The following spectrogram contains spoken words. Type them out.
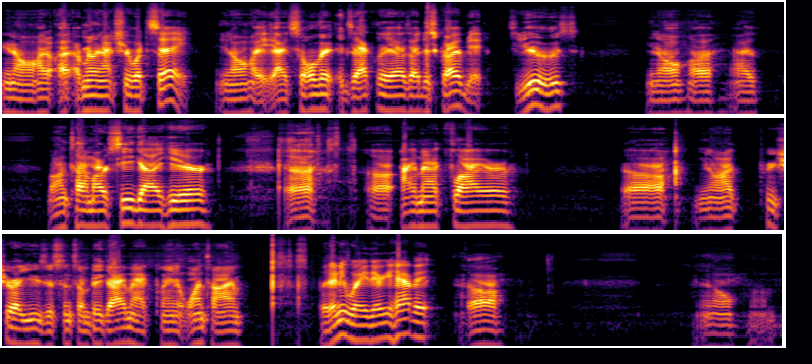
you know, I, I'm really not sure what to say. You know, I, I sold it exactly as I described it. It's used. You know, uh, I, long time RC guy here. Uh, uh, IMAC flyer. Uh, you know, I'm pretty sure I used it since I'm big IMAC playing at one time. But anyway, there you have it. Uh, you know. Um,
